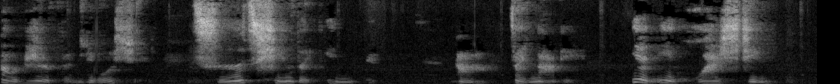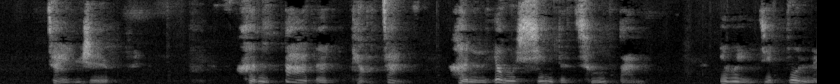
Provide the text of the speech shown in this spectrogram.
到日本留学，慈亲的因缘，他在那里愿意花心，在日本很大的挑战，很用心的承担，因为日本呢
